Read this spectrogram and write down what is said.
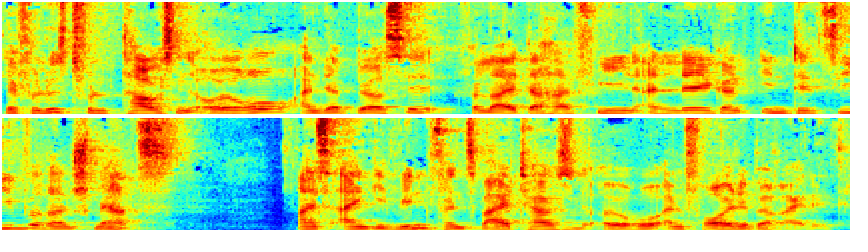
Der Verlust von 1000 Euro an der Börse verleiht daher vielen Anlegern intensiveren Schmerz, als ein Gewinn von 2000 Euro an Freude bereitet.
